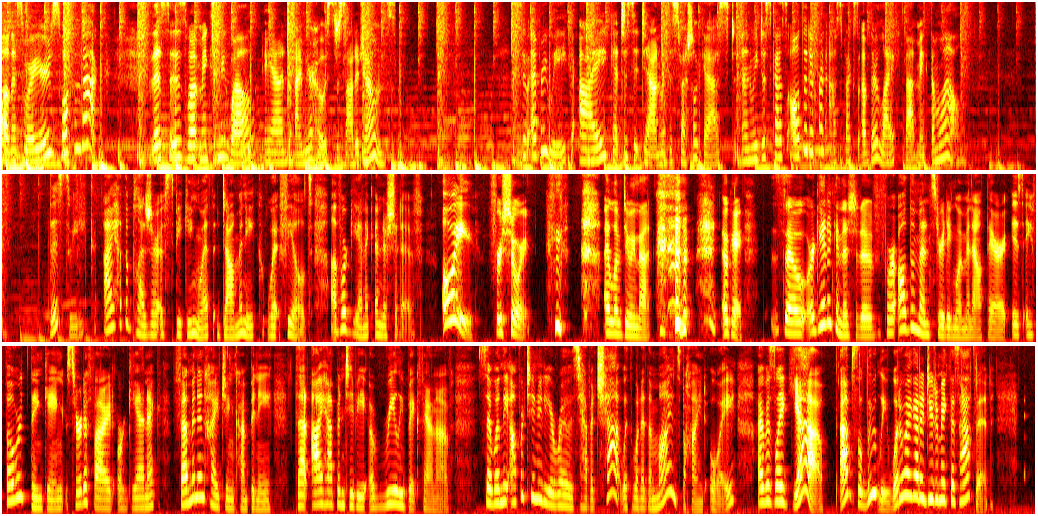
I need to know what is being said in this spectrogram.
Wellness Warriors. Welcome back. This is What Makes Me Well, and I'm your host, Asada Jones. So every week, I get to sit down with a special guest and we discuss all the different aspects of their life that make them well. This week, I had the pleasure of speaking with Dominique Whitfield of Organic Initiative. OI for short. I love doing that. okay, so, Organic Initiative, for all the menstruating women out there, is a forward thinking, certified organic feminine hygiene company that I happen to be a really big fan of. So, when the opportunity arose to have a chat with one of the minds behind OI, I was like, yeah, absolutely. What do I got to do to make this happen?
